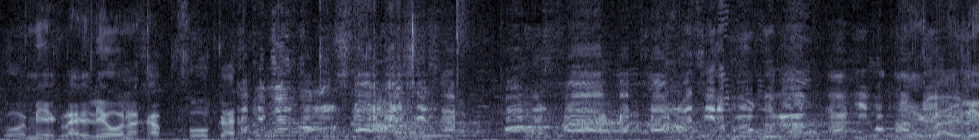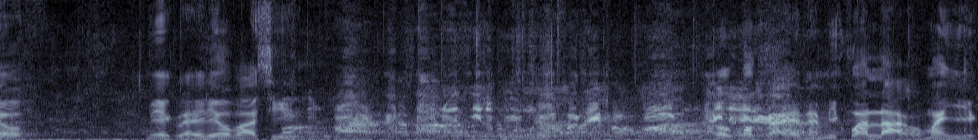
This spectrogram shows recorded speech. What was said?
โอ้ยเมฆไหลเร็วนะครับ โฟกัสครับเป็นเรื่องของสาวน้อยเซนครับพ อเงินฟ้ากับสาวน้อยเสียระภูมินะครับหน้าที่ของเมฆไหลเร็ว เมฆไหลเร็วว่าสีพอเงินฟ้ากับสาวน้อยเสียระภูมิครับฝั่งไหนของกรได้โต๊ะเลยบ่นะคไก่รับนะมีควันลากออกมาอีก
